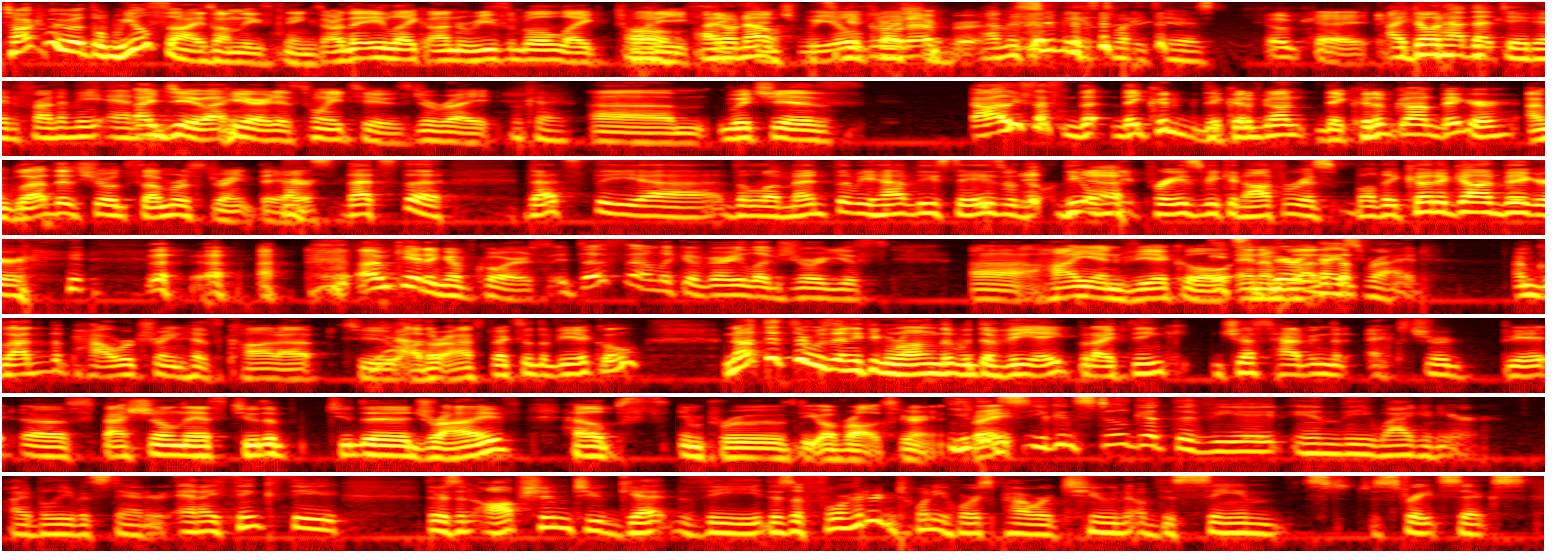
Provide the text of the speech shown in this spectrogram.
talk to me about the wheel size on these things. Are they like unreasonable, like twenty oh, I don't know. inch wheels or whatever? I'm assuming it's 22s. okay, I don't have that data in front of me, and I do. I hear it is twenty twos. You're right. okay. Um, which is at least that's they could they could have gone they could have gone bigger. I'm glad they showed some restraint there. That's that's the That's the uh, the lament that we have these days. Or the, the yeah. only praise we can offer is, well, they could have gone bigger. I'm kidding, of course. It does sound like a very luxurious, uh, high end vehicle, it's and a I'm very glad nice the, ride. I'm glad that the powertrain has caught up to Yeah. other aspects of the vehicle. Not that there was anything wrong with the V8, but I think just having that extra bit of specialness to the to the drive helps improve the overall experience, You can right? s- you can still get the V8 in the Wagoneer. I believe it's standard, and I think the there's an option to get the there's a 420 horsepower tune of the same straight six.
